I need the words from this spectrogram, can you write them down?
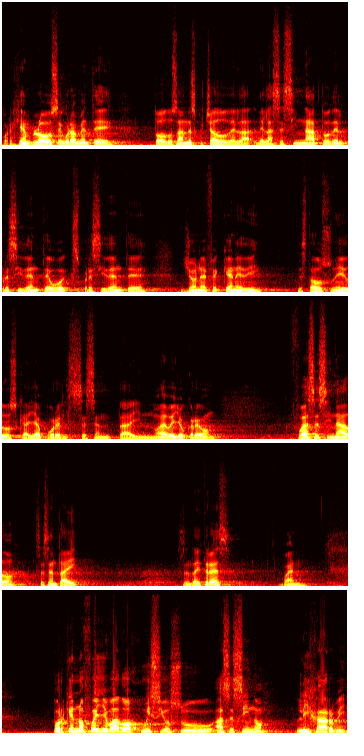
Por ejemplo, seguramente todos han escuchado del asesinato del presidente o expresidente John F. Kennedy de Estados Unidos, que allá por el 69, yo creo, fue asesinado. ¿60 ahí? ¿63? Bueno. ¿Por qué no fue llevado a juicio su asesino, Lee Harvey?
